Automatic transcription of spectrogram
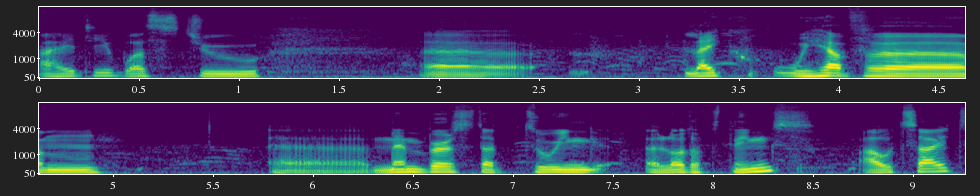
idea was to, uh, like we have um, uh, members that doing a lot of things outside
